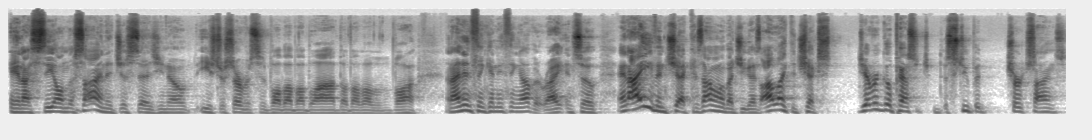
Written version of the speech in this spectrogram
and I see on the sign, it just says, you know, Easter services, blah, blah, blah, blah, blah, blah, blah, blah, blah. And I didn't think anything of it, right? And so, and I even checked, because I don't know about you guys, I like to check, do you ever go past stupid church signs?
